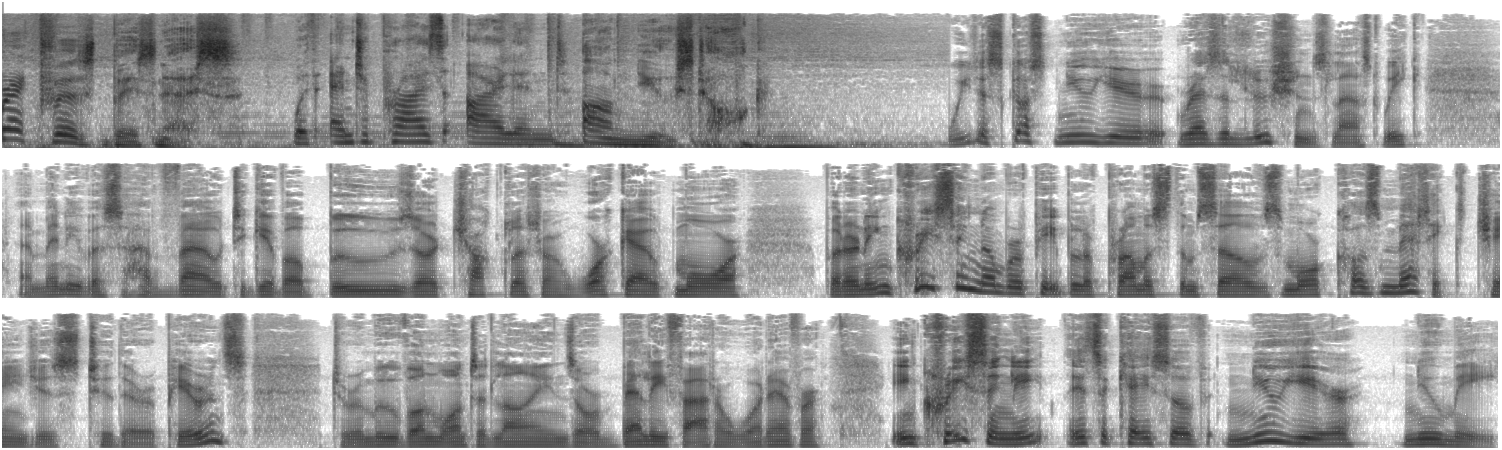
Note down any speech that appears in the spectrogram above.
Breakfast Business with Enterprise Ireland on Newstalk. We discussed New Year resolutions last week, and many of us have vowed to give up booze or chocolate or work out more. But an increasing number of people have promised themselves more cosmetic changes to their appearance, to remove unwanted lines or belly fat or whatever. Increasingly, it's a case of New Year, New Me.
